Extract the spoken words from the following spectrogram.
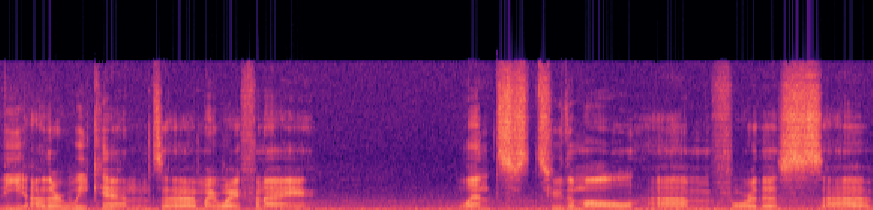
the other weekend, uh, my wife and I went to the mall um, for this. Uh,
